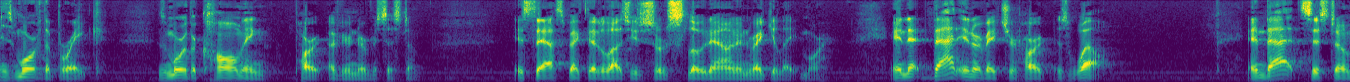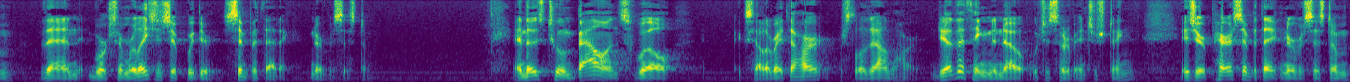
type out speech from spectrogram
is more of the brake, is more of the calming part of your nervous system. It's the aspect that allows you to sort of slow down and regulate more. And that, that innervates your heart as well. And that system then works in relationship with your sympathetic nervous system. And those two in balance will accelerate the heart or slow down the heart. The other thing to note, which is sort of interesting, is your parasympathetic nervous system.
